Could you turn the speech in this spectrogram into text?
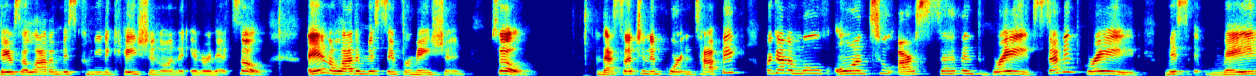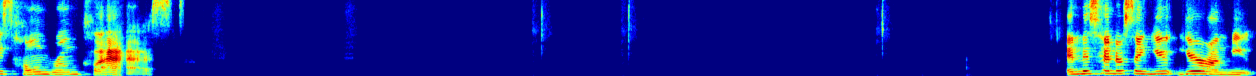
there's a lot of miscommunication on the internet. So, and a lot of misinformation. So that's such an important topic. We're going to move on to our seventh grade, seventh grade, Miss May's homeroom class. And Miss Henderson, you, you're on mute.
